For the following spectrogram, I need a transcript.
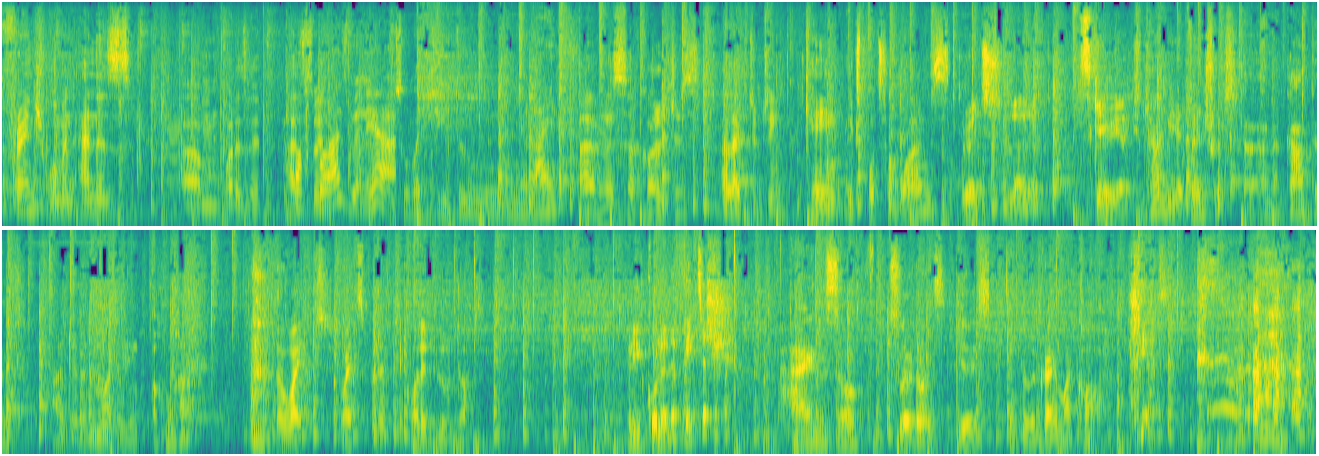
French woman Anna's, um, what is it? Possible husband, yeah. So what do you do in your life? I'm a psychologist. I like to drink. Cane. export some wines. Rich, loaded, scary actually, can be adventurous. an accountant. I'll do a bit of modeling. A hoo-ha? The white white spirit. They call it blue top. What do you call it, a fetish? Lines of Slow dance? Yes. I Think you'll look great in my car. Yes.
